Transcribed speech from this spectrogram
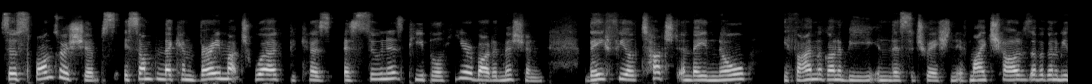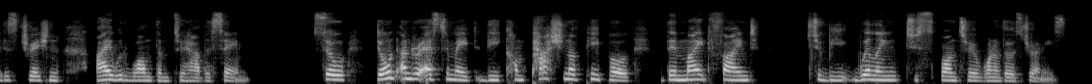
So sponsorships is something that can very much work because as soon as people hear about a mission, they feel touched and they know if I'm going to be in this situation, if my child is ever going to be in this situation, I would want them to have the same. So don't underestimate the compassion of people they might find to be willing to sponsor one of those journeys.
